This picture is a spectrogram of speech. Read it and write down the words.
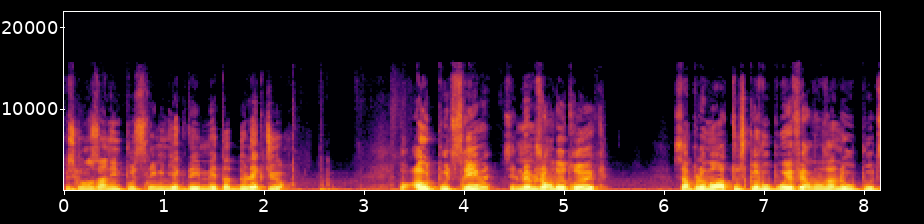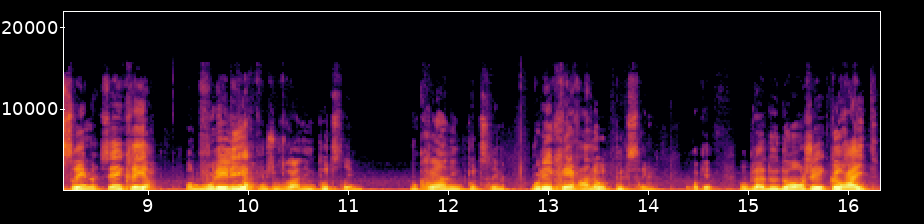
Parce que dans un input stream, il n'y a que des méthodes de lecture. Donc output stream, c'est le même genre de truc. Simplement, tout ce que vous pouvez faire dans un output stream, c'est écrire. Donc vous voulez lire, vous ouvrez un input stream. Vous créez un input stream. Vous voulez écrire un output stream. Donc là-dedans, j'ai que write.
